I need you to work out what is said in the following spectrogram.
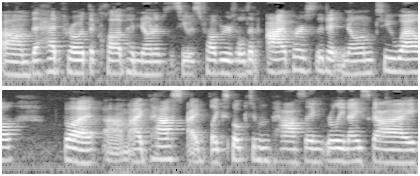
Um, the head pro at the club had known him since he was 12 years old, and I personally didn't know him too well. But um, I passed, I like spoke to him in passing. Really nice guy.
